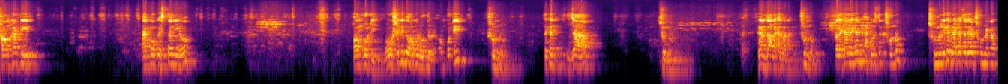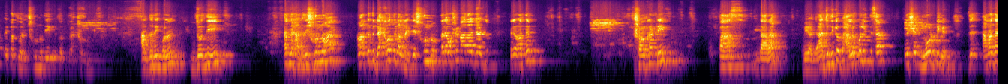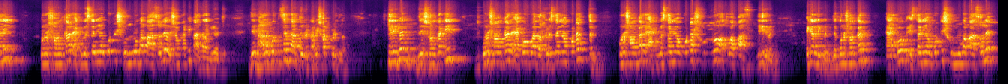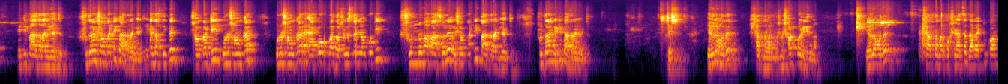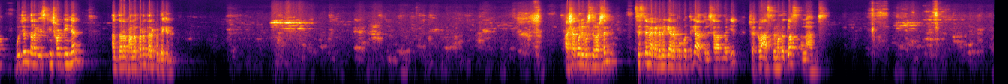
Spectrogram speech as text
সংখ্যাটির একক স্থানীয় অঙ্কটি, অবশ্যই কিন্তু অঙ্ক বলতে হবে। অঙ্কটি শূন্য। থেকে যা, শূন্য। এখানে যা লেখা যাবে না, শূন্য। তাহলে এখানে লেখেন একক স্থানীয় শূন্য। শূন্য লিখে ব্র্যাকেট চালিয়ে এখানে শূন্যটা এ করতে পারেন, শূন্য দিয়ে করতে পারেন, শূন্য। আর যদি বলেন, যদি এত লেখা, যদি শূন্য হয়, আমার কিন্তু ব্যাখ্যা করতে না যে শূন্য, তাহলে অবশ্যই দ্বারা বিভাজ্য এখানে অতএব সংখ্যাটি পাঁচ দ্বারা বিভাজ্য আর যদি কেউ ভালো করে লিখতে চান সে নোট দিবেন যে আমরা জানি কোন সংখ্যার একক স্থানীয় অঙ্কটি শূন্য বা পাঁচ হলে ওই সংখ্যাটি পাঁচ দ্বারা বিভাজ্য যে ভালো করতে চান তার জন্য, আমি শর্ট করে দিলাম। কি লিখবেন? যে সংখ্যাটির কোন সংখ্যার একক বা দশক স্থানীয় অঙ্কটা কোন সংখ্যার একক স্থানীয় অঙ্কটা শূন্য অথবা পাঁচ, লিখে দেবেন। এখানে লিখবেন যে কোন সংখ্যার একক স্থানীয় অঙ্কটি শূন্য বা পাঁচ হলে এটি পাঁচ দ্বারা বিভাজ্য সুতরাং সংখ্যাটি পাঁচ দ্বারা বিভাজ্য এখানে লিখবেন সংখ্যাটি কোন সংখ্যার কোন সংখ্যার একক বা দশক স্থানীয় অঙ্কটি শূন্য বা পাঁচ হলে ওই সংখ্যাটি পাঁচ দ্বারা বিভাজ্য সুতরাং এটি পাঁচ দ্বারা বিভাজ্য শেষ। এ হলো আমাদের সাত নম্বর প্রশ্ন। শর্ট করে লিখে দিলাম। এ হলো আমাদের সাত নম্বর কোশ্চেন আছে যারা একটু কম বুঝেন, তারা স্ক্রিনশট দিয়ে নেন। আর যারা ভালো পারেন তারা একটু দেখে নেন। আশা করি বুঝতে পারছেন। সিস্টেম একাডেমিক কেয়ারের পক্ষ থেকে আন্তরিক সালাম জানিয়ে ক্লাস আজকের মতো ক্লাস আল্লাহ হাফিজ।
